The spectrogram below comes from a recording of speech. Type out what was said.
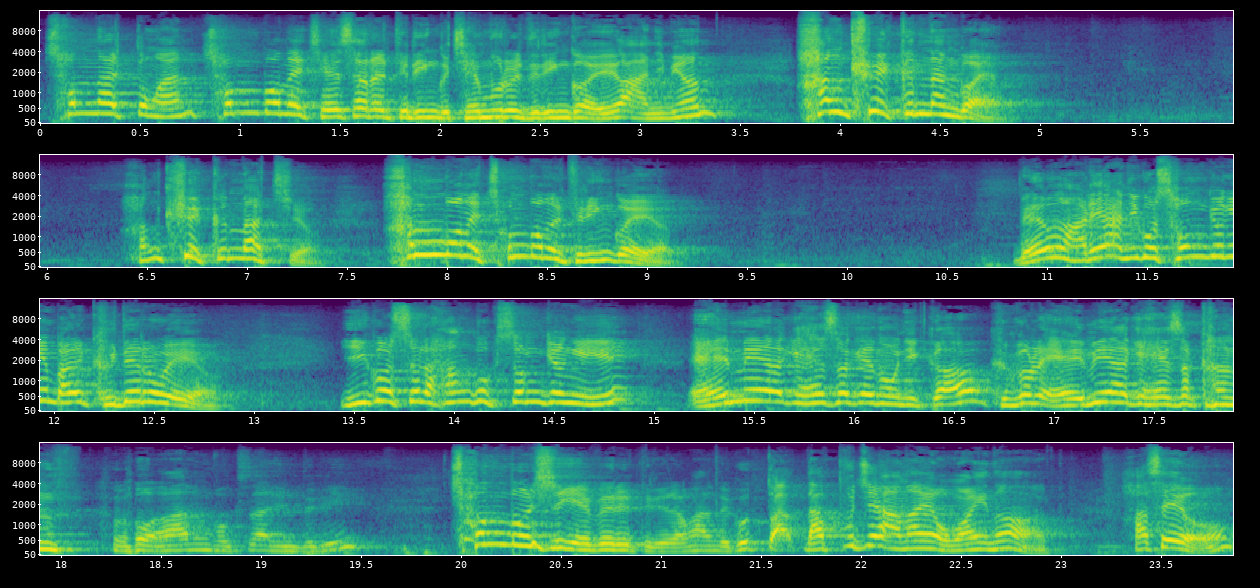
천날 동안 천 번의 제사를 드린 그 제물을 드린 거예요? 아니면 한 큐에 끝난 거예요? 한 큐에 끝났죠. 한 번에 천 번을 드린 거예요. 내 말이 아니고 성경의 말 그대로예요. 이것을 한국 성경이 애매하게 해석해 놓으니까 그걸 애매하게 해석한 하는 목사님들이 천 번씩 예배를 드리라고 하는데 그거 나, 뿌지 않아요. Why not? 하세요.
